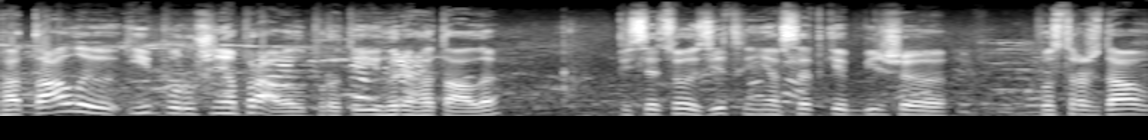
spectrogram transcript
Гаталею і порушення правил проти Ігоря Гатали. Після цього зіткнення все-таки більше постраждав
